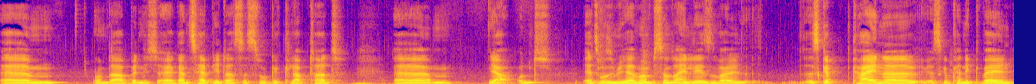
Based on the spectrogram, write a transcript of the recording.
Ähm, und da bin ich äh, ganz happy, dass es so geklappt hat. Ähm, ja, und jetzt muss ich mich erstmal ein bisschen reinlesen, weil es gibt keine, es gibt keine Quellen,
